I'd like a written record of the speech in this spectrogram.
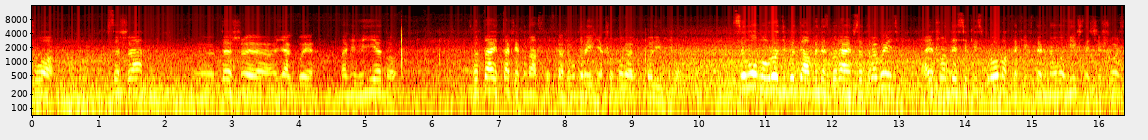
що в США е, теж е, якби на гігієну звертають так, як у нас, скажімо, в Україні, якщо порівнювати. В цілому, вроді би, да, ми не збираємося травити, а якщо десь якийсь промах таких технологічний чи щось,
